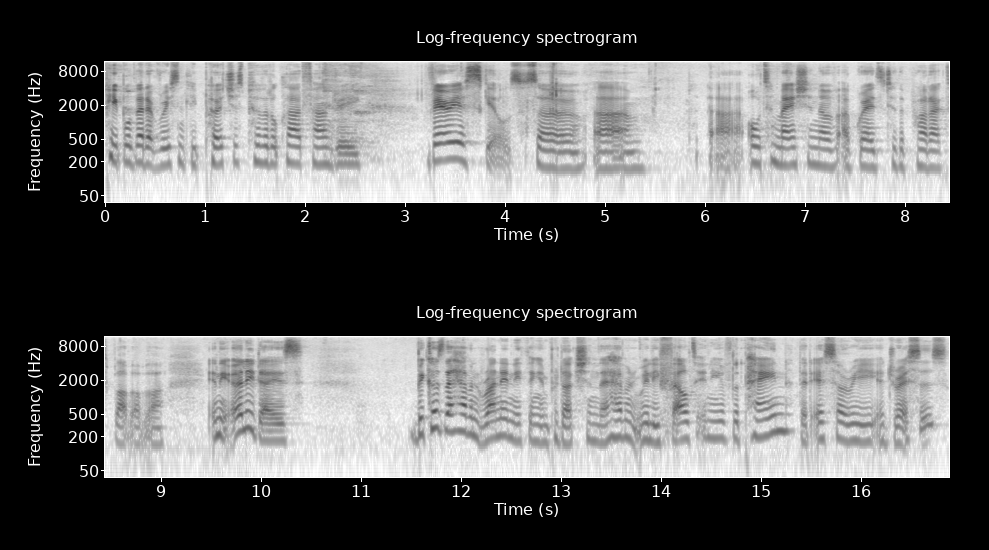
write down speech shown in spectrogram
people that have recently purchased Pivotal Cloud Foundry various skills. So um, uh, automation of upgrades to the product, blah, blah, blah. In the early days, because they haven't run anything in production, they haven't really felt any of the pain that SRE addresses.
